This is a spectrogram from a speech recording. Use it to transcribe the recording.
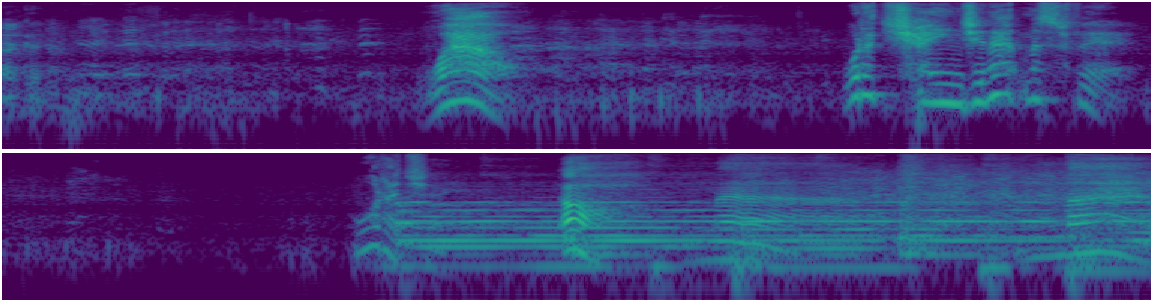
okay. Wow. What a change in atmosphere. What a change. Oh, man. Man.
